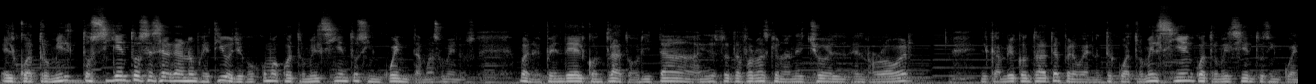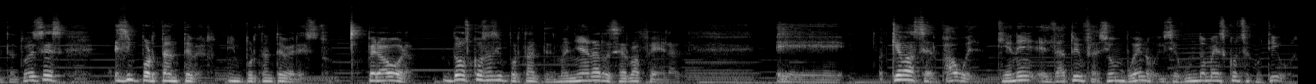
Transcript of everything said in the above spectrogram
El 4200 es el gran objetivo, llegó como a 4150 más o menos. Bueno, depende del contrato. Ahorita hay unas plataformas que no han hecho el, rollover, el cambio de contrato, pero bueno, entre 4100 y 4150. Entonces es, es importante ver, importante ver esto. Pero ahora, dos cosas importantes. Mañana Reserva Federal. Eh, ¿Qué va a hacer Powell? Tiene el dato de inflación bueno y segundo mes consecutivos.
